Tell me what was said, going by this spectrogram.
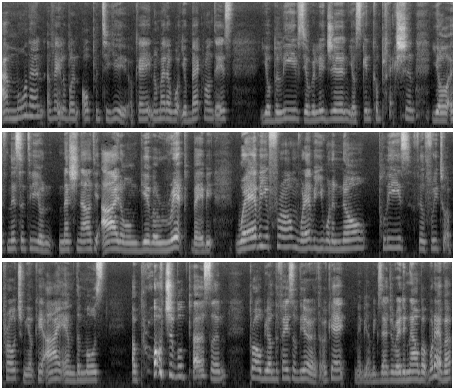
I'm more than available and open to you, okay? No matter what your background is, your beliefs, your religion, your skin complexion, your ethnicity, your nationality, I don't give a rip, baby. Wherever you're from, whatever you want to know, please feel free to approach me, okay? I am the most approachable person probably on the face of the earth, okay? Maybe I'm exaggerating now, but whatever.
